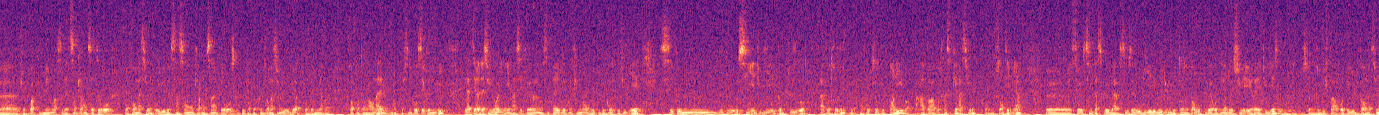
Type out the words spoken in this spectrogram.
Euh, je crois que de mémoire, ça doit être 147 euros la formation au lieu de 545 euros, ce que coûte à peu près une formation yoga pour devenir euh, prof en temps normal. Donc c'est une grosse économie. L'intérêt de la suivre en ligne, ben, c'est que dans cette période de confinement, vous pouvez étudier. C'est que vous pouvez aussi étudier, comme toujours, à votre rythme, en fonction de votre temps libre, par rapport à votre inspiration, quand vous vous sentez bien. Euh, c'est aussi parce que bah, si vous avez oublié des modules, de temps en temps, vous pouvez revenir dessus et réétudier, ça ne vous, oblige pas formation.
